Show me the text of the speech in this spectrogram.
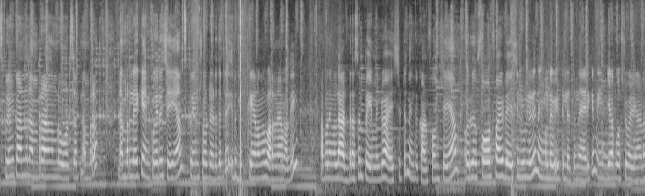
സ്ക്രീനിൽ കാണുന്ന നമ്പറാണ് നമ്മുടെ വാട്സാപ്പ് നമ്പർ നമ്പറിലേക്ക് എൻക്വയറി ചെയ്യാം. സ്ക്രീൻഷോട്ട് എടുത്തിട്ട് ഇത് ബുക്ക് ചെയ്യണമെന്ന് പറഞ്ഞാൽ മതി. അപ്പോൾ നിങ്ങളുടെ അഡ്രസ്സും പേയ്മെന്റും അയച്ചിട്ട് നിങ്ങൾക്ക് കൺഫേം ചെയ്യാം. ഒരു ഫോർ ഫൈവ് ഡേയ്സിന്റെ ഉള്ളിൽ നിങ്ങളുടെ വീട്ടിലെത്തുന്നതായിരിക്കും ഇന്ത്യ പോസ്റ്റ് വഴിയാണ്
